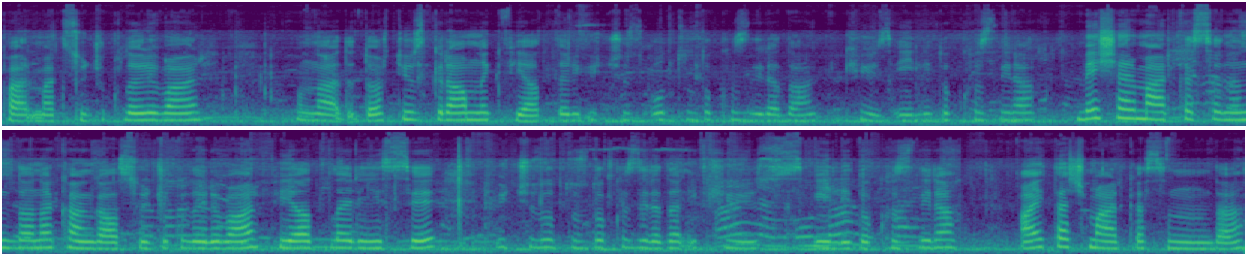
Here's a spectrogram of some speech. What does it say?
parmak sucukları var. Bunlar da 400 gramlık fiyatları 339 liradan 259 lira. Beşer markasının dana kangal sucukları var. Fiyatları ise 339 liradan 259 lira. Aytaç markasının da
